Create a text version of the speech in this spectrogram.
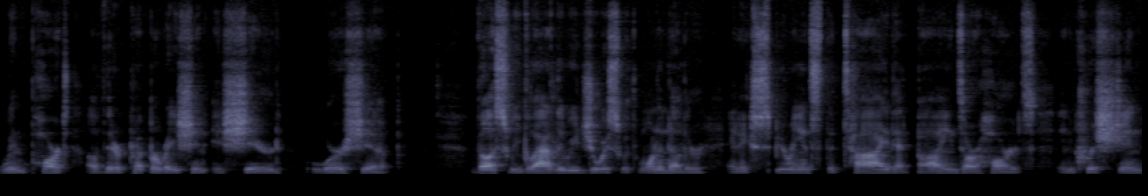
when part of their preparation is shared worship. Thus, we gladly rejoice with one another and experience the tie that binds our hearts in Christian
